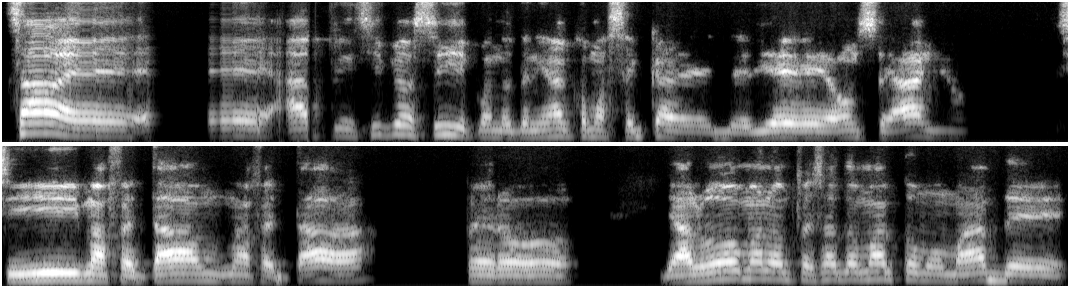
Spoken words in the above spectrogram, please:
¿Sabes? Eh, al principio sí, cuando tenía como cerca de, de 10, 11 años, sí me afectaba, me afectaba, pero ya luego me lo empecé a tomar como más de,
